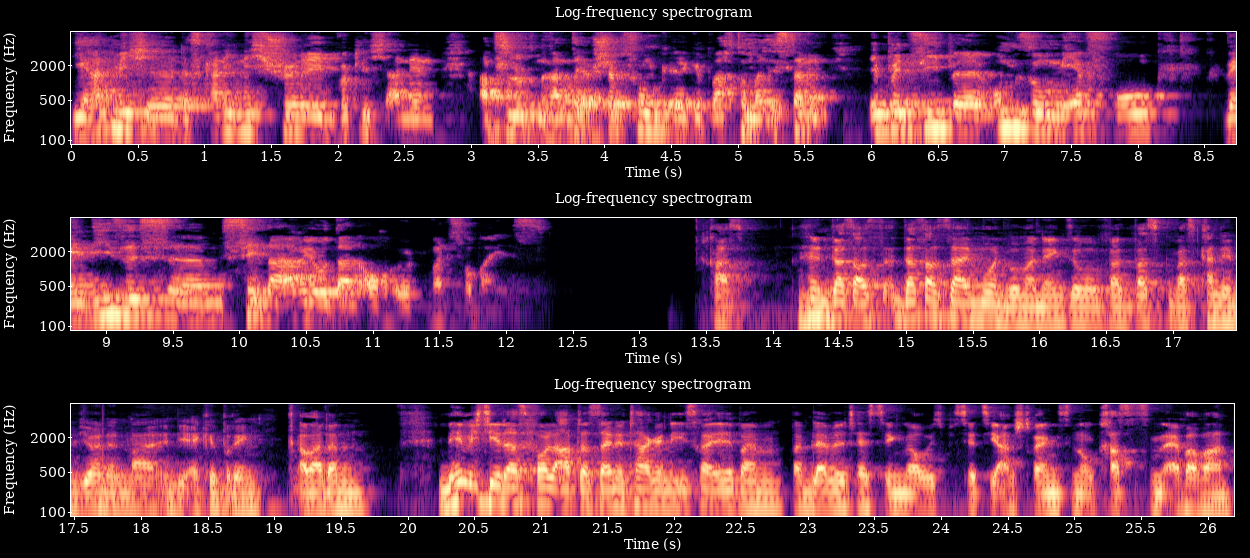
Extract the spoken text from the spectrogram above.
die hat mich, äh, das kann ich nicht schönreden, wirklich an den absoluten Rand der Erschöpfung äh, gebracht. Und man ist dann im Prinzip äh, umso mehr froh, wenn dieses ähm, Szenario dann auch irgendwann vorbei ist. Krass. Das aus, das aus seinem Mund, wo man denkt, so, was, was kann den Björn denn mal in die Ecke bringen? Aber dann nehme ich dir das voll ab, dass deine Tage in Israel beim, beim Level-Testing, glaube ich, bis jetzt die anstrengendsten und krassesten ever waren.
